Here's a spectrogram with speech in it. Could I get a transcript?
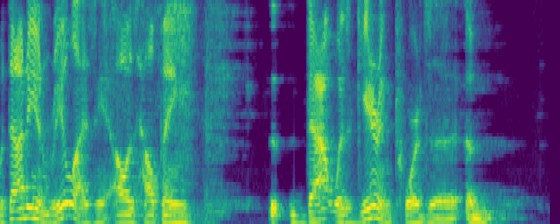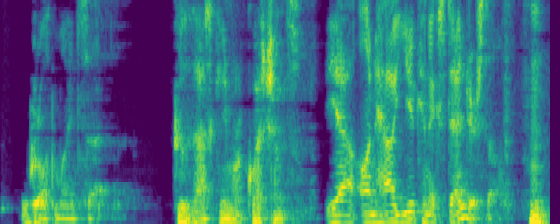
Without even realizing it, I was helping. That was gearing towards a, a growth mindset. because it's asking more questions. Yeah, on how you can extend yourself. Hmm.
